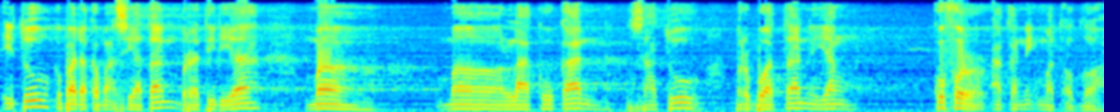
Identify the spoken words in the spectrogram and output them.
itu kepada kemaksiatan berarti dia me melakukan satu perbuatan yang kufur akan nikmat Allah.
